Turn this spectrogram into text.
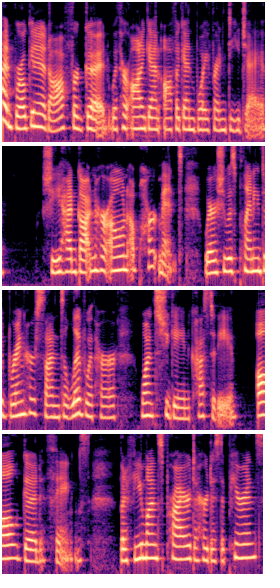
had broken it off for good with her on again, off again boyfriend DJ. She had gotten her own apartment where she was planning to bring her son to live with her once she gained custody. All good things. But a few months prior to her disappearance,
